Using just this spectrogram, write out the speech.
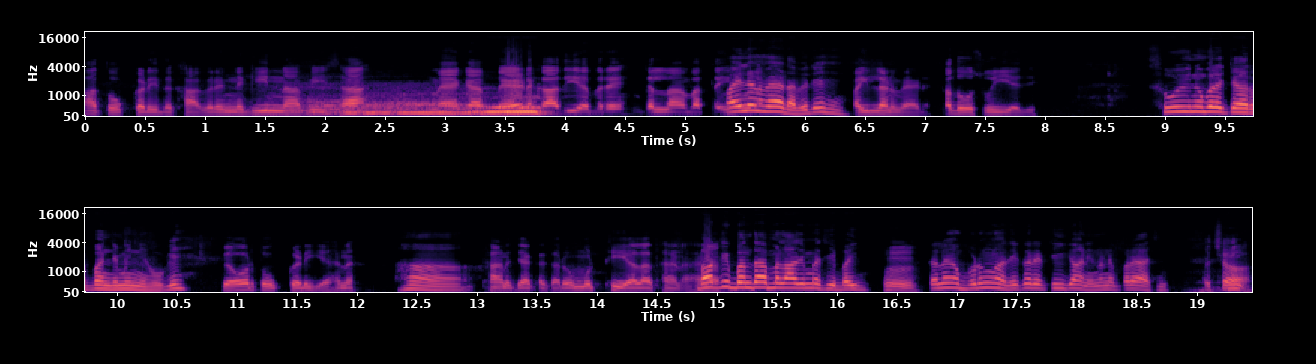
ਆ ਤੋਕੜੀ ਦਿਖਾ ਵੀਰੇ ਨਗੀਨਾ ਪੀਸ ਆ। ਮੈਂ ਕਿਹਾ ਬੈੜ ਕਾਦੀ ਆ ਵੀਰੇ? ਗੱਲਾਂ ਬਾਤਾਂ ਹੀ ਪਹਿਲਣ ਵੈੜ ਆ ਵੀਰੇ ਇਹ। ਪਹਿਲਣ ਵੈੜ। ਕਦੋਂ ਸੂਈ ਹੈ ਜੀ? ਸੂਈ ਨੂੰ ਬਰੇ 4-5 ਮਹੀਨੇ ਹੋ ਗਏ। ਪਿਓਰ ਤੋਕੜੀ ਹੈ ਹਨਾ? ਹਾਂ। ਥਣ ਚੈੱਕ ਕਰੋ ਮੁੱਠੀ ਵਾਲਾ ਥਣ ਹੈ ਬਾਕੀ ਬੰਦਾ ਮੁਲਾਜ਼ਮ ਸੀ ਬਾਈ। ਹੂੰ। ਕੱਲੀਆਂ ਬੁੜੀਆਂ ਦੇ ਘਰੇ ਟੀਕਾ ਨਹੀਂ ਉਹਨਾਂ ਨੇ ਭਰਿਆ ਸੀ। ਅੱਛਾ।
